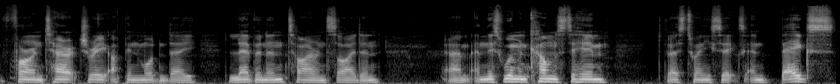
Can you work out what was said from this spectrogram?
foreign territory up in modern day Lebanon, Tyre and Sidon. Um, and this woman comes to him, verse 26, and begs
